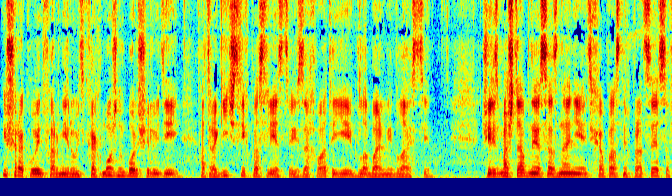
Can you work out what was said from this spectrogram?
и широко информировать как можно больше людей о трагических последствиях захвата ею глобальной власти. Через масштабное осознание этих опасных процессов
